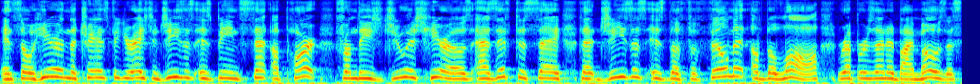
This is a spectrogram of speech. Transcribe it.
And so here in the Transfiguration, Jesus is being set apart from these Jewish heroes as if to say that Jesus is the fulfillment of the law represented by Moses,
